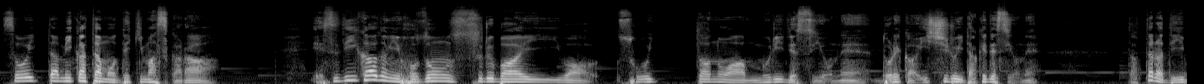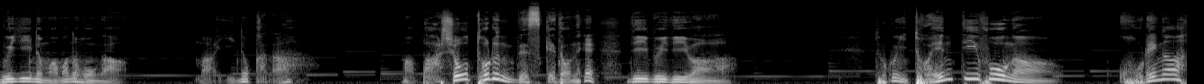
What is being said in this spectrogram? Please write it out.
そういった見方もできますから、SD カードに保存する場合は、そういったのは無理ですよね。どれか一種類だけですよね。だったら DVD のままの方が、まあいいのかな。まあ場所を取るんですけどね、DVD は。特に24が、これが、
